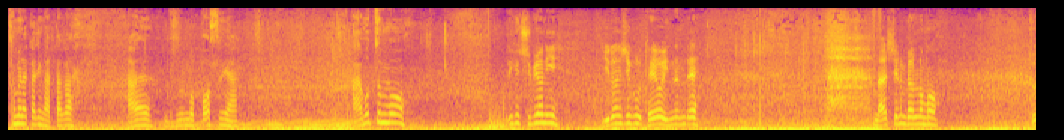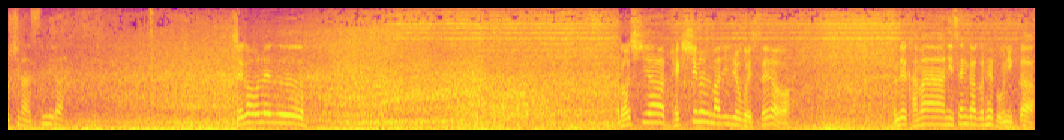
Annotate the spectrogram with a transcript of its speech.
터미널까지 갔다가 아 무슨 뭐 버스냐. 아무튼 뭐 이렇게 주변이 이런 식으로 되어 있는데 하, 날씨는 별로 뭐 좋진 않습니다. 제가 원래 그 러시아 백신을 맞으려고 했어요. 근데 가만히 생각을 해보니까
